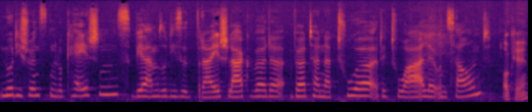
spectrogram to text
nur die schönsten Locations. Wir haben so diese drei Schlagwörter Wörter Natur, Rituale und Sound. Okay.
